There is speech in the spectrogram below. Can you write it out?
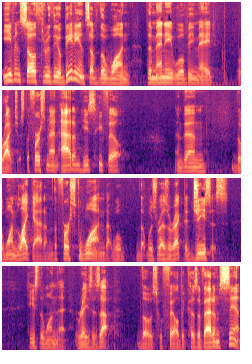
even so through the obedience of the one the many will be made righteous. The first man, Adam, he's, he fell. And then the one like Adam, the first one that, will, that was resurrected, Jesus, he's the one that raises up those who fell because of Adam's sin.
